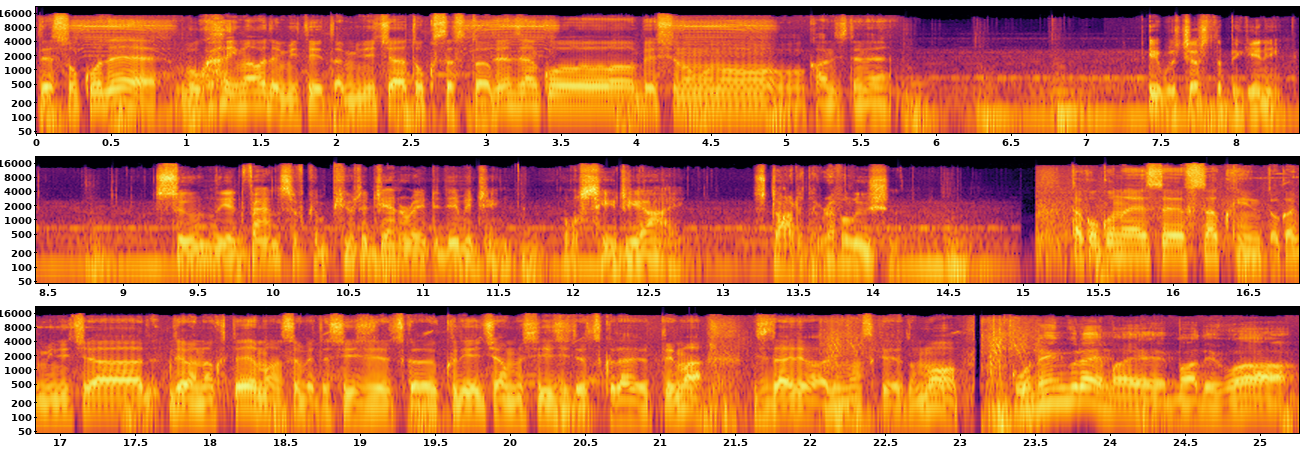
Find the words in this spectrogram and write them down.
でそこで僕が今まで見ていたミニチュア特撮とは全然こう別種のものを感じてね。It was just the beginning. Soon the advance of computer generated imaging, or CGI, started the revolution. 他国の SF 作品とかミニチュアではなくて、まあ、全て CG で作られるクリエイチャーも CG で作られるっていう、まあ、時代ではありますけれども5年ぐらい前までは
